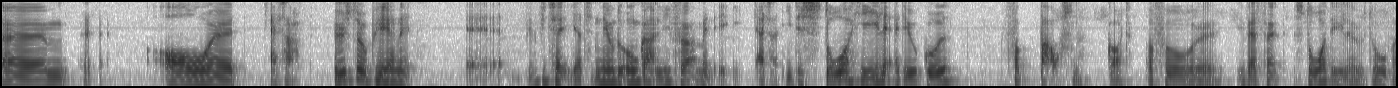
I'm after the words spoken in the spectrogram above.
Øh, og øh, altså, østeuropæerne øh, vi tager, jeg nævnte Ungarn lige før, men øh, altså, i det store hele er det jo gået forbavsende godt at få øh, i hvert fald store dele af Østeuropa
